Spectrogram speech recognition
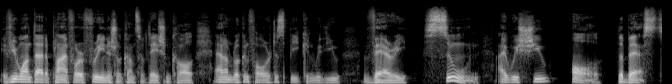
if you want that, apply for a free initial consultation call. And I'm looking forward to speaking with you very soon. I wish you all the best.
